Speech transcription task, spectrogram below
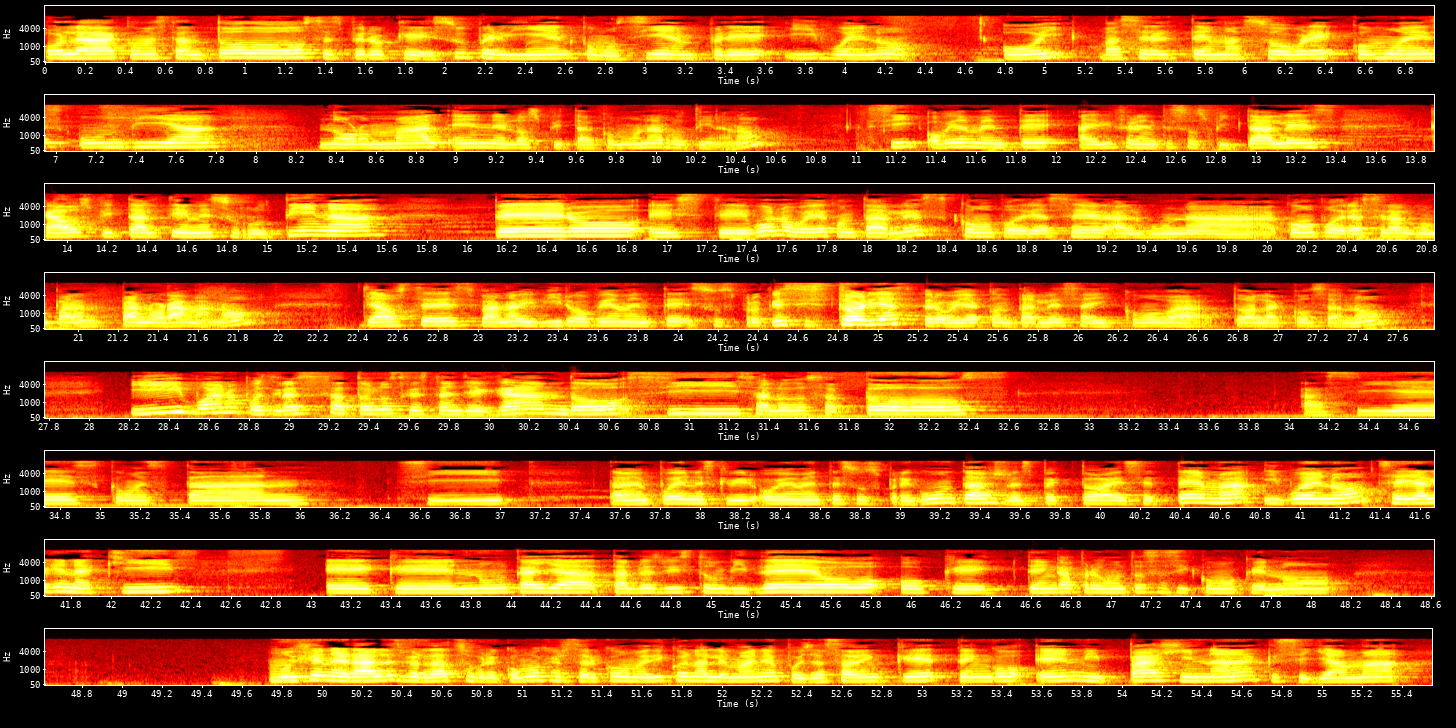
Hola, ¿cómo están todos? Espero que súper bien, como siempre. Y bueno, hoy va a ser el tema sobre cómo es un día normal en el hospital, como una rutina, ¿no? Sí, obviamente hay diferentes hospitales, cada hospital tiene su rutina, pero este, bueno, voy a contarles cómo podría ser alguna, cómo podría ser algún panorama, ¿no? Ya ustedes van a vivir obviamente sus propias historias, pero voy a contarles ahí cómo va toda la cosa, ¿no? Y bueno, pues gracias a todos los que están llegando. Sí, saludos a todos. Así es, ¿cómo están? Sí, también pueden escribir obviamente sus preguntas respecto a ese tema. Y bueno, si hay alguien aquí eh, que nunca haya tal vez visto un video o que tenga preguntas así como que no muy generales, ¿verdad? Sobre cómo ejercer como médico en Alemania, pues ya saben que tengo en mi página que se llama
